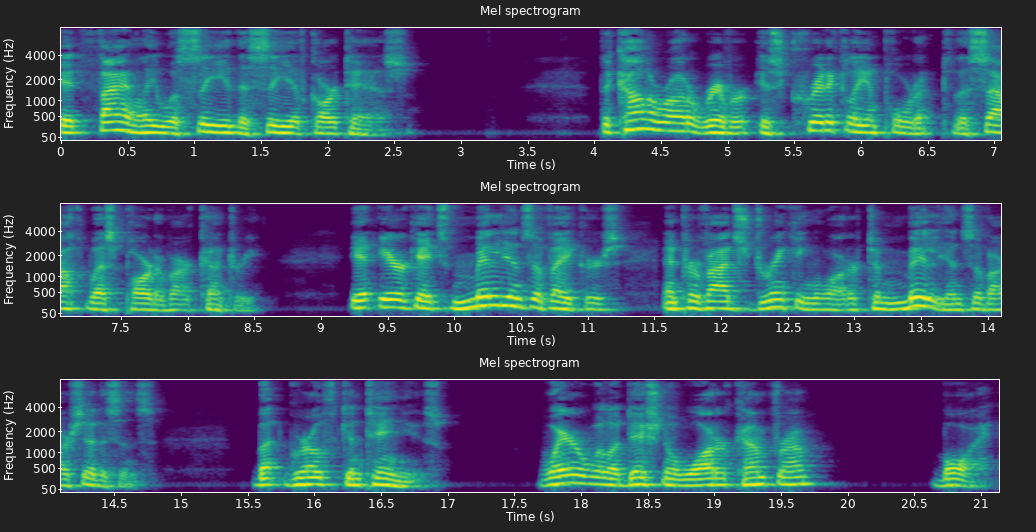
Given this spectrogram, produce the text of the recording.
it finally will see the Sea of Cortez. The Colorado River is critically important to the southwest part of our country. It irrigates millions of acres and provides drinking water to millions of our citizens. But growth continues. Where will additional water come from? Boy,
